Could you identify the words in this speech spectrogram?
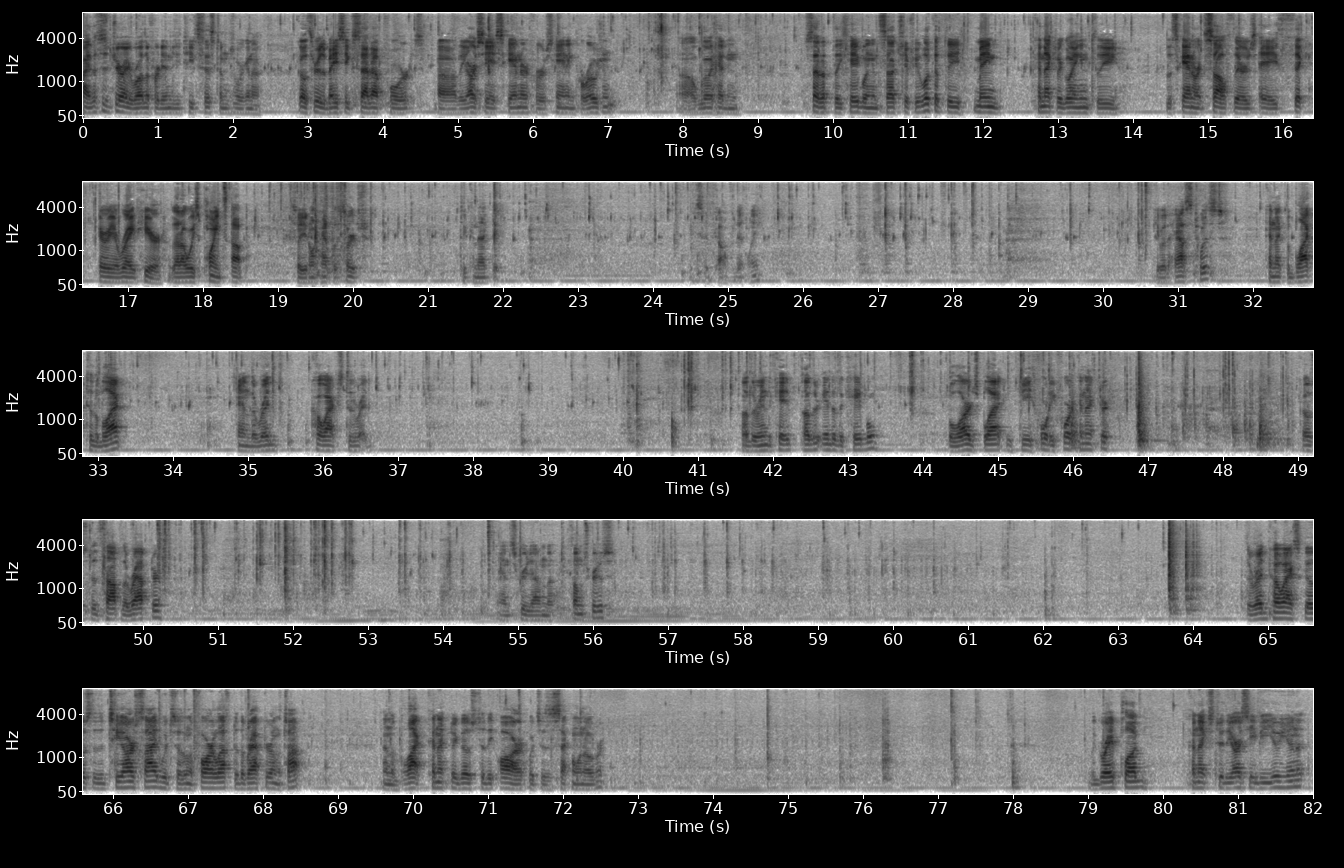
Hi, this is Jerry Rutherford, NDT Systems. We're going to go through the basic setup for uh, the RCA scanner for scanning corrosion. Uh, we'll go ahead and set up the cabling and such. If you look at the main connector going into the, the scanner itself, there's a thick area right here that always points up, so you don't have to search to connect it. Sit confidently. Give it a half twist. Connect the black to the black and the red coax to the red. Other, indicate, other end of the cable, the large black D44 connector goes to the top of the Raptor and screw down the thumb screws. The red coax goes to the TR side, which is on the far left of the Raptor on the top. And the black connector goes to the R, which is the second one over. The gray plug connects to the RCBU unit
